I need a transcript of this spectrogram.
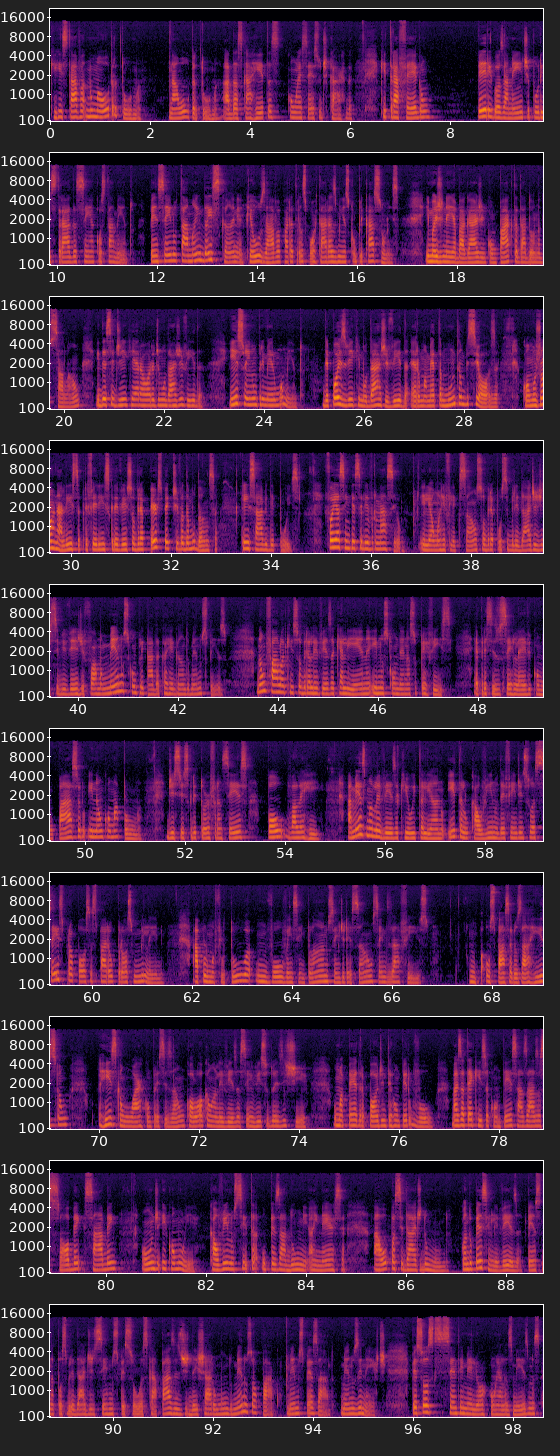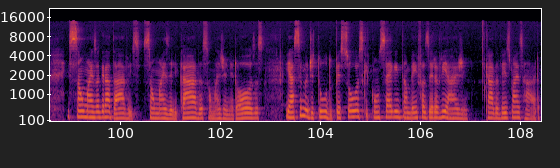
que estava numa outra turma, na outra turma, a das carretas com excesso de carga, que trafegam perigosamente por estradas sem acostamento. Pensei no tamanho da Scania que eu usava para transportar as minhas complicações. Imaginei a bagagem compacta da dona do salão e decidi que era hora de mudar de vida. Isso em um primeiro momento. Depois vi que mudar de vida era uma meta muito ambiciosa. Como jornalista, preferi escrever sobre a perspectiva da mudança. Quem sabe depois. Foi assim que esse livro nasceu. Ele é uma reflexão sobre a possibilidade de se viver de forma menos complicada, carregando menos peso. Não falo aqui sobre a leveza que aliena e nos condena à superfície. É preciso ser leve como o pássaro e não como a pluma, disse o escritor francês Paul Valéry. A mesma leveza que o italiano Italo Calvino defende em suas seis propostas para o próximo milênio. A pluma flutua, um voo vem sem plano, sem direção, sem desafios. Um, os pássaros arriscam, riscam o ar com precisão, colocam a leveza a serviço do existir. Uma pedra pode interromper o voo, mas até que isso aconteça, as asas sobem, sabem onde e como ir. Calvino cita o pesadume, a inércia, a opacidade do mundo. Quando penso em leveza, penso na possibilidade de sermos pessoas capazes de deixar o mundo menos opaco, menos pesado, menos inerte. Pessoas que se sentem melhor com elas mesmas e são mais agradáveis, são mais delicadas, são mais generosas e, acima de tudo, pessoas que conseguem também fazer a viagem, cada vez mais rara.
